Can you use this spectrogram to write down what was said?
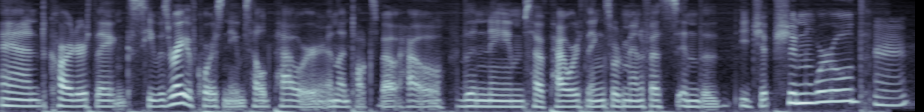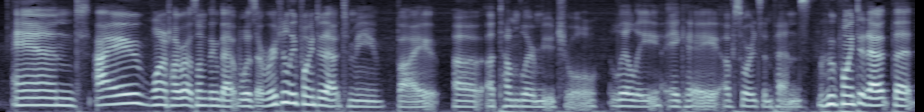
And Carter thinks he was right, of course, names held power, and then talks about how the names have power thing sort of manifests in the Egyptian world. Mm-hmm. And I want to talk about something that was originally pointed out to me by a, a Tumblr mutual, Lily, aka of Swords and Pens, who pointed out that,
